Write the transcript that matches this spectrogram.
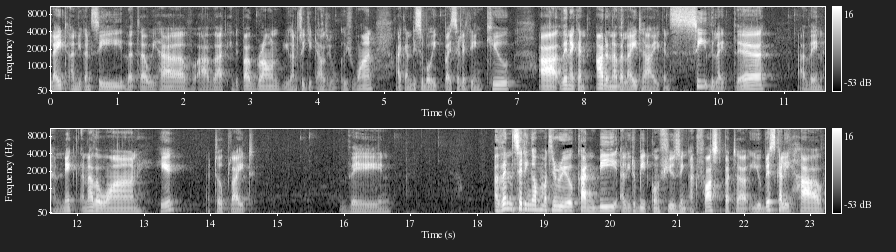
light. And you can see that uh, we have uh, that in the background. You can switch it as you if you want. I can disable it by selecting Q. Uh, then I can add another light. Uh, you can see the light there uh, then a neck another one here a top light then and then setting up material can be a little bit confusing at first but uh, you basically have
